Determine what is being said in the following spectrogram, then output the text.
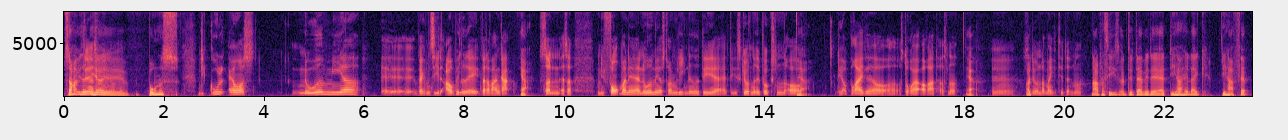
Så har vi så Det de her øh, bonus. de gule er jo også noget mere, øh, hvad kan man sige, et afbillede af, hvad der var engang. Ja. Sådan, altså, uniformerne er noget mere strømlignede, det er, det er skjort ned i buksen, og Ja. det er op på række, og, og, og stå rør og ret og sådan noget. Ja. Øh, så Og- det undrer mig ikke, at de har den med. Nej, præcis. Og det der ved det er, at de har heller ikke... De har fem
